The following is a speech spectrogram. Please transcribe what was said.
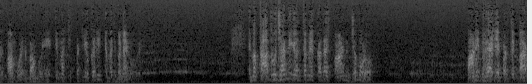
હોય બાંબુ હોય ને બાંબુ એમાંથી પટ્ટીઓ કરી એમાંથી બનાવ્યો હોય. એમાં કાદો જામી ગયો તમે કદાચ પાણી જબોળો. પાણી ભરાઈ જાય, પણ તમે બાર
